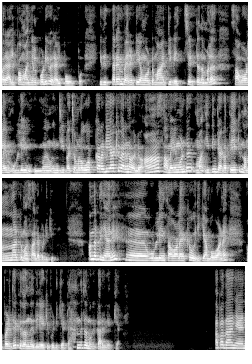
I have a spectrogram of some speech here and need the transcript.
ഒരല്പം മഞ്ഞൾപ്പൊടി ഒരല്പം ഉപ്പ്. ഇത് ഇത്രയും പുരട്ടി അങ്ങോട്ട് മാറ്റി വെച്ചിട്ട് നമ്മൾ സവോളയും ഉള്ളിയും ഇഞ്ചി പച്ചമുളകും ഒക്കെ റെഡിയാക്കി വരണമല്ലോ. ആ സമയം കൊണ്ട് ഇതിന്റെ അകത്തേക്ക് നന്നായിട്ട് മസാല പിടിക്കും. എന്നിട്ട് ഞാൻ ഉള്ളിയും സവാളയൊക്കെ ഒരിക്കാൻ പോവുകയാണ് അപ്പോഴത്തേക്ക് ഇതൊന്ന് ഇതിലേക്ക് പിടിക്കട്ടെ. എന്നിട്ട് നമുക്ക് കറി വയ്ക്കാം അപ്പോൾ അതാ ഞാൻ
